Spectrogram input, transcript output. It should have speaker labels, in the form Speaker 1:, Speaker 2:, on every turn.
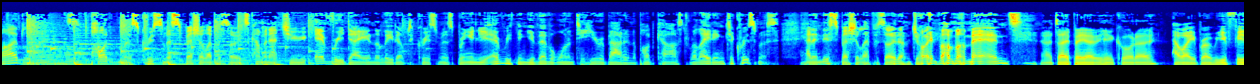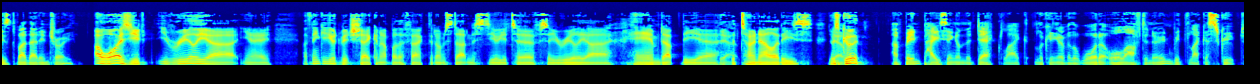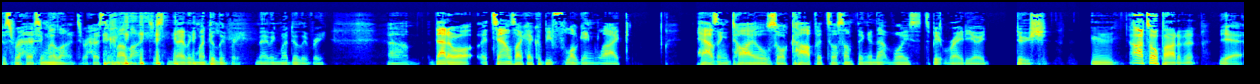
Speaker 1: Sidelines Podmas Christmas special episodes coming at you every day in the lead up to Christmas, bringing you everything you've ever wanted to hear about in a podcast relating to Christmas. And in this special episode, I'm joined by my man's.
Speaker 2: Uh, it's AP over here, Cordo.
Speaker 1: How are you, bro? Were you fizzed by that intro?
Speaker 2: I was. You you really uh you know I think you got a bit shaken up by the fact that I'm starting to steal your turf. So you really uh hammed up the uh
Speaker 1: Yeah.
Speaker 2: the tonalities. It was
Speaker 1: Yeah.
Speaker 2: good.
Speaker 1: I've been pacing on the deck, like looking over the water all afternoon with like a scoop, just rehearsing my lines, rehearsing my lines, just nailing my delivery, nailing my delivery. Um, that or it sounds like I could be flogging like housing tiles or carpets or something in that voice. It's a bit radio douche.
Speaker 2: Mm. Ah, it's all part of it.
Speaker 1: Yeah.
